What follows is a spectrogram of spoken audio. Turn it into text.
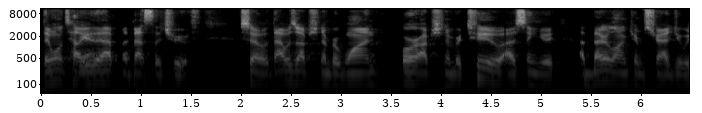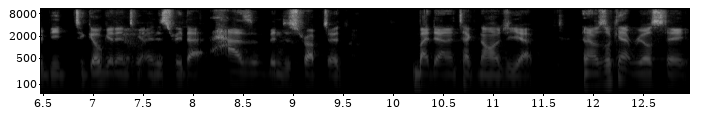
They won't tell yeah. you that, but that's the truth. So that was option number one. Or option number two, I was thinking a better long term strategy would be to go get into an industry that hasn't been disrupted by data and technology yet. And I was looking at real estate,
